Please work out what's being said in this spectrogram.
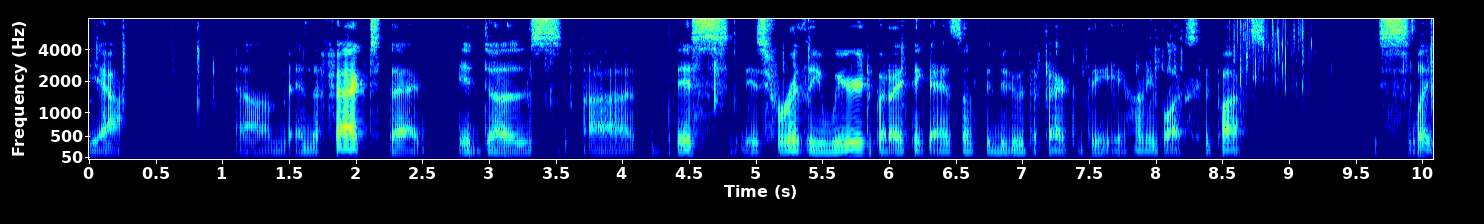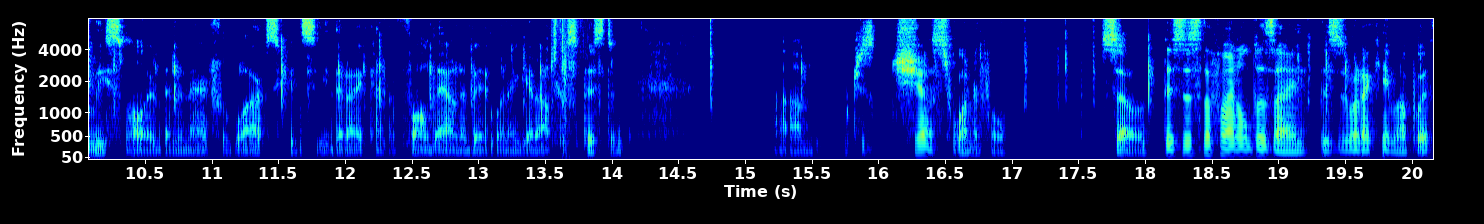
yeah. Um, and the fact that it does uh, this is really weird, but I think it has something to do with the fact that the honey blocks hitbox is slightly smaller than an actual block. So You can see that I kind of fall down a bit when I get off this piston, um, which is just wonderful. So this is the final design. This is what I came up with.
